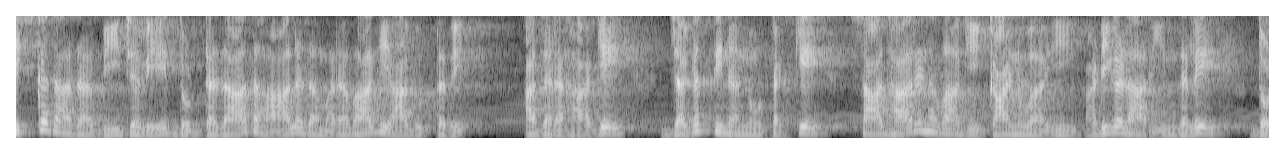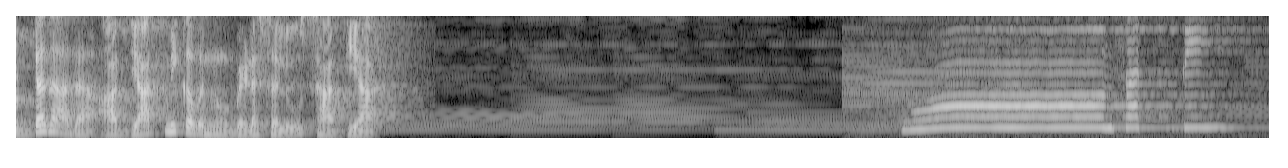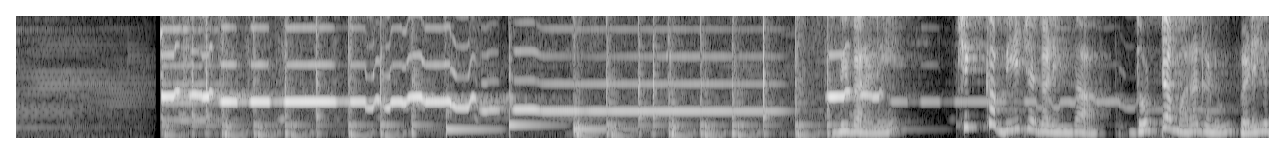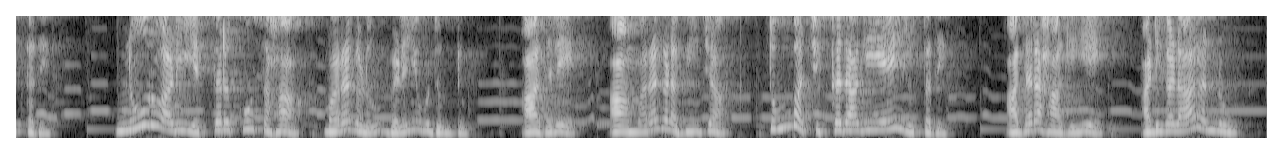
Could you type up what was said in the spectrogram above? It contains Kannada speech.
ಚಿಕ್ಕದಾದ ಬೀಜವೇ ದೊಡ್ಡದಾದ ಆಲದ ಮರವಾಗಿ ಆಗುತ್ತದೆ. ಅದರ ಹಾಗೆ ಜಗತ್ತಿನ ನೋಟಕ್ಕೆ ಸಾಧಾರಣವಾಗಿ ಕಾಣುವ ಈ ಅಡಿಗಳಾರಿಯಿಂದಲೇ ದೊಡ್ಡದಾದ ಆಧ್ಯಾತ್ಮಿಕವನ್ನು ಬೆಳೆಸಲು ಸಾಧ್ಯ. ವಿವರಣೆ. ಚಿಕ್ಕ ಬೀಜಗಳಿಂದ ದೊಡ್ಡ ಮರಗಳು ಬೆಳೆಯುತ್ತದೆ. ನೂರು ಅಡಿ ಎತ್ತರಕ್ಕೂ ಸಹ ಮರಗಳು ಬೆಳೆಯುವುದುಂಟು. ಆದರೆ ಆ ಮರಗಳ ಬೀಜ ತುಂಬ ಚಿಕ್ಕದಾಗಿಯೇ ಇರುತ್ತದೆ. ಅದರ ಹಾಗೆಯೇ ಅಡಿಗಳಾರನ್ನು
